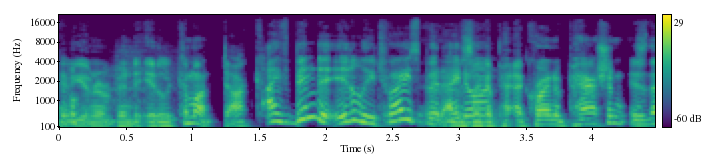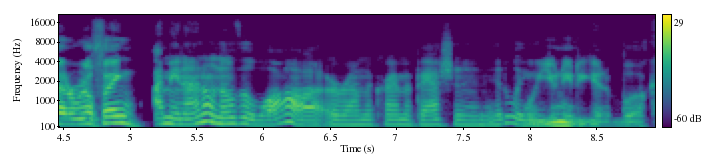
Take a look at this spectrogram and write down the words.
know. Have you ever been to Italy? Come on, Doc. I've been to Italy twice, but I It's don't. It's like a, a crime of passion. Isn't that a real thing? I mean, I don't know the law around the crime of passion in Italy. Well, you need to get a book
